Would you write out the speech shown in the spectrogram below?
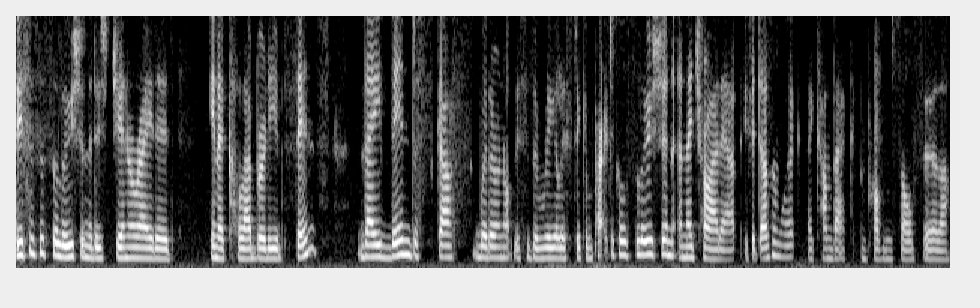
This is a solution that is generated in a collaborative sense they then discuss whether or not this is a realistic and practical solution and they try it out. If it doesn't work, they come back and problem solve further.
